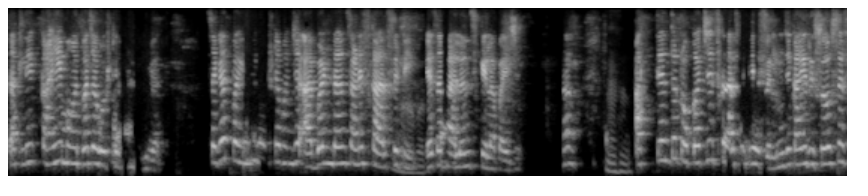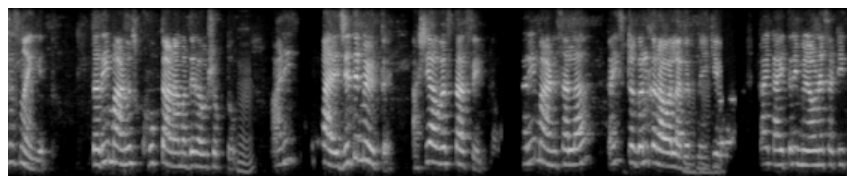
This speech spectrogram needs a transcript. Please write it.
त्यातली काही महत्त्वाच्या गोष्टी घेऊयात सगळ्यात पहिली गोष्ट म्हणजे अबंडन्स आणि स्कारसिटी. याचा बॅलन्स केला पाहिजे. अत्यंत टोकाची स्कारसिटी असेल म्हणजे काही रिसोर्सेसच नाहीयेत तरी माणूस खूप ताणामध्ये राहू शकतो. आणि पाहिजे ते मिळतंय अशी अवस्था असेल तरी माणसाला काही स्ट्रगल करावा लागत नाही. किंवा काय काहीतरी मिळवण्यासाठी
